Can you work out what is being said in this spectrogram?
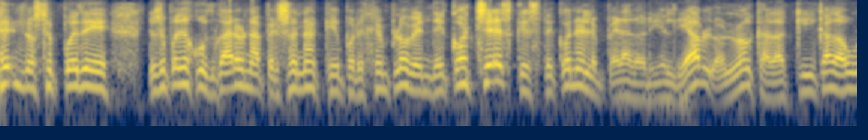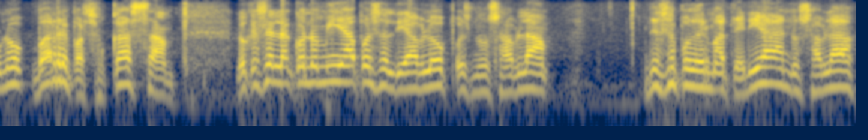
no se puede, no se puede juzgar a una persona que, por ejemplo, vende coches que esté con el emperador y el diablo, ¿no? Cada aquí, cada uno barre para su casa. Lo que es en la economía, pues el diablo pues nos habla de ese poder material, nos habla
